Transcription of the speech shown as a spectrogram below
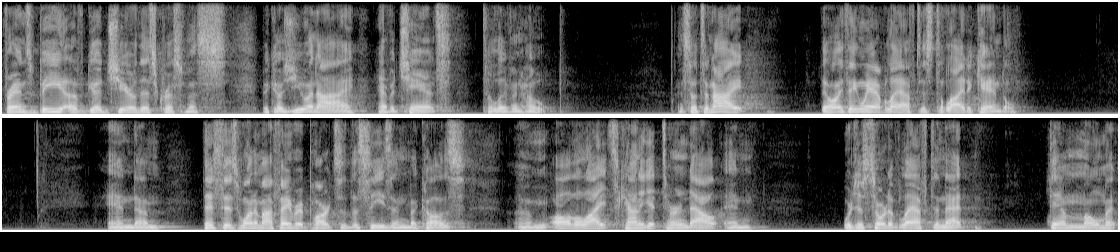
Friends, be of good cheer this Christmas because you and I have a chance to live in hope. And so tonight, the only thing we have left is to light a candle. And um, this is one of my favorite parts of the season because um, all the lights kind of get turned out and we're just sort of left in that dim moment.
